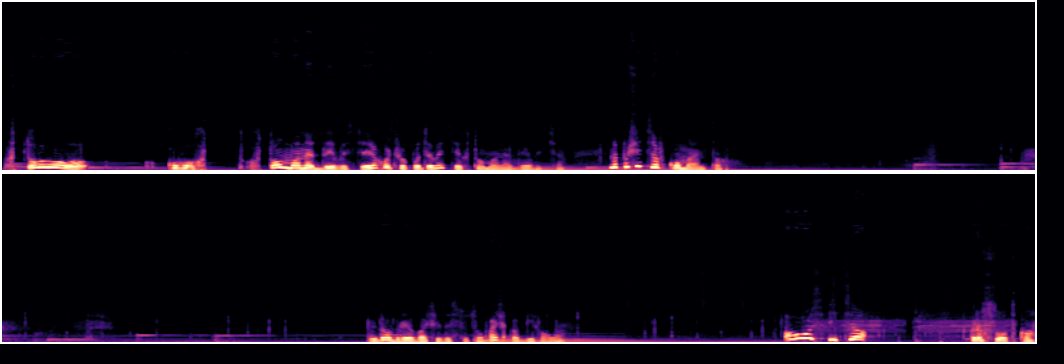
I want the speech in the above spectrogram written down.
Хто. Кого. Хто, мене дивиться. Я хочу подивитися, хто мене дивиться. Напишіть це в коментах. Добре, я бачу, десь тут собачка бігала. А ось і ця красотка.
